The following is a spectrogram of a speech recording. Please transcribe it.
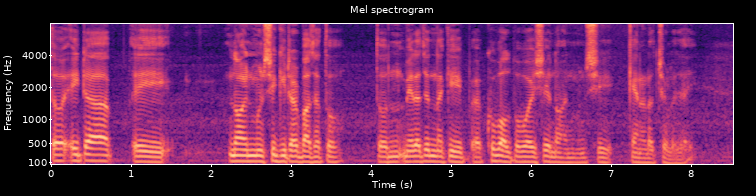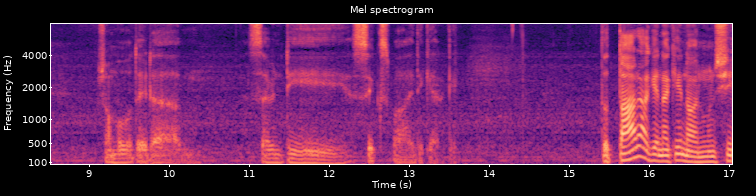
তো এইটা এই নয়ন মুন্সি গিটার বাজাতো। তো মেরাজের নাকি খুব অল্প বয়সে নয়ন মুন্সি ক্যানাডা চলে যায়। সম্ভবত এটা সেভেন্টি সিক্স এদিকে আর কি। তো তার আগে নাকি নয়ন মুন্সি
